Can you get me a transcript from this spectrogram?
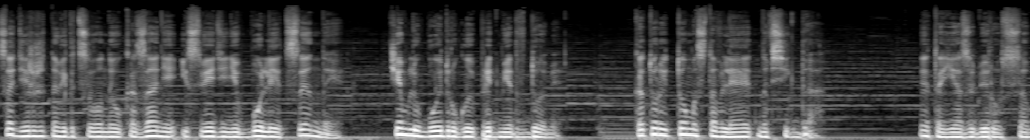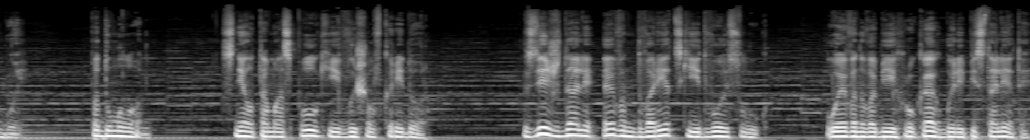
содержит навигационные указания и сведения более ценные, чем любой другой предмет в доме, который Том оставляет навсегда. «Это я заберу с собой», — подумал он. Снял тома с полки и вышел в коридор. Здесь ждали Эван Дворецкий и двое слуг. У Эвана в обеих руках были пистолеты.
